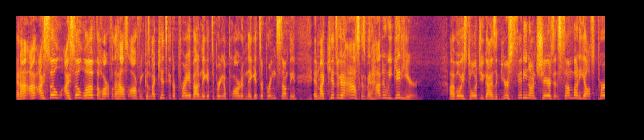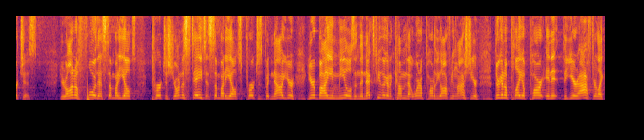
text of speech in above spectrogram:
And I, I, I, so, I so love the Heart for the House offering because my kids get to pray about it and they get to bring a part of it and they get to bring something. And my kids are going to ask us, man, how did we get here? I've always told you guys, like, you're sitting on chairs that somebody else purchased. You're on a floor that somebody else purchased. You're on a stage that somebody else purchased. But now you're you're buying meals, and the next people are going to come that weren't a part of the offering last year. They're going to play a part in it the year after. Like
